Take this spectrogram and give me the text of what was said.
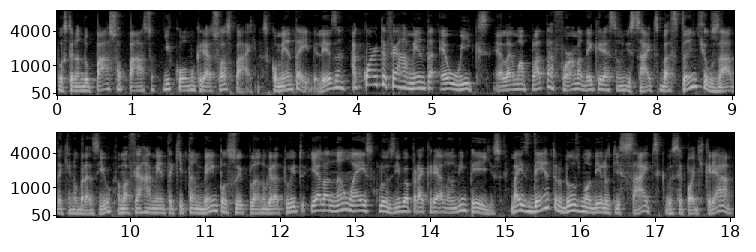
mostrando passo a passo de como criar suas páginas. Comenta aí, beleza? A quarta ferramenta é o Wix. Ela é uma plataforma de criação de sites bastante usada aqui no Brasil. É uma ferramenta que também possui plano gratuito e ela não é exclusiva para criar landing pages. Mas dentro dos modelos de sites que você pode criar,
